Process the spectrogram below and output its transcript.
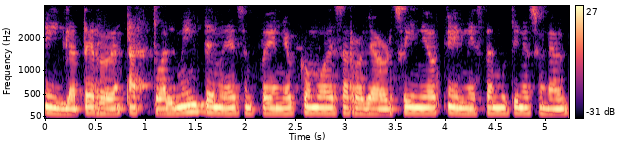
e Inglaterra. Actualmente me desempeño como desarrollador senior en esta multinacional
